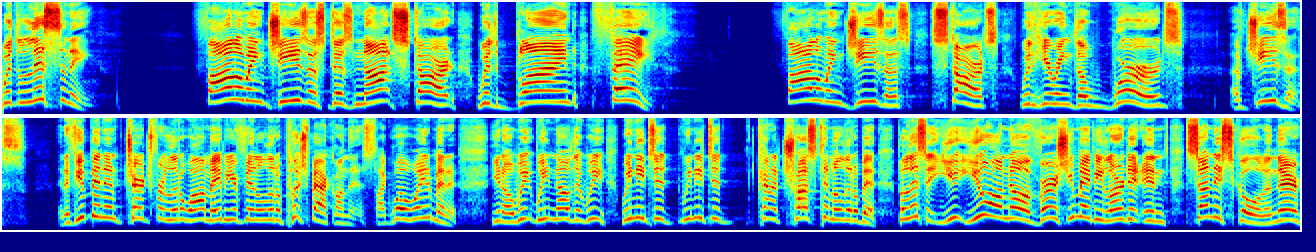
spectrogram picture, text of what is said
with listening. Following Jesus does not start with blind faith. Following Jesus starts with hearing the words of Jesus. And if you've been in church for a little while, maybe you're feeling a little pushback on this. Like, well, wait a minute. You know, we, we know that we, we need to we need to kind of trust him a little bit. But listen, you, you all know a verse, you maybe learned it in Sunday school, and there,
